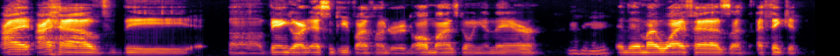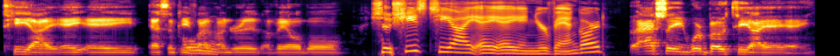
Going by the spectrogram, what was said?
I I have the uh, Vanguard S and P 500. All mine's going in there, Mm-hmm. and then my wife has I, I think a TIAA S and P Oh. 500 available. So she's TIAA in your Vanguard? Actually, we're both TIAA.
